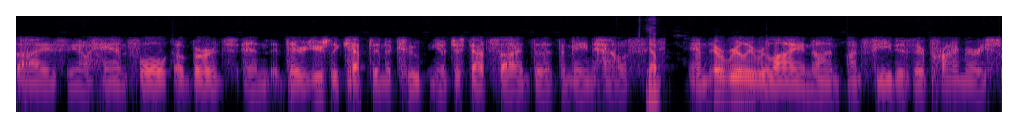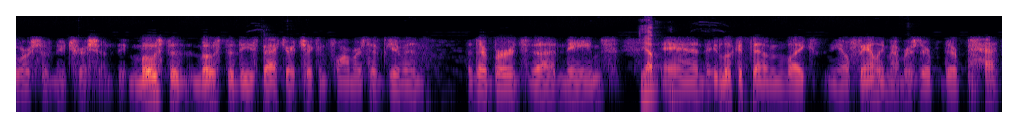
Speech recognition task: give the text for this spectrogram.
size, you know, a handful of birds, and they're usually kept in a coop, you know, just outside the, the main house. Yep and they're really relying on, on feed as their primary source of nutrition. Most of most of these backyard chicken farmers have given their birds uh, names. Yep. And they look at them like you know family members. They're they're pets.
